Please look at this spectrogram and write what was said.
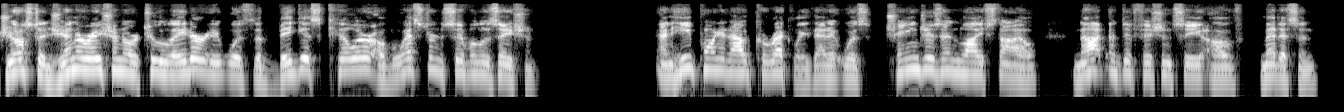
Just a generation or two later, it was the biggest killer of Western civilization. And he pointed out correctly that it was changes in lifestyle, not a deficiency of medicine,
